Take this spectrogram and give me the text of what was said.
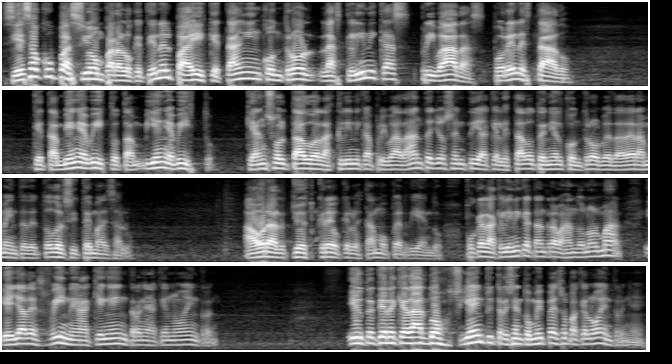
Si esa ocupación para lo que tiene el país, que están en control las clínicas privadas por el Estado, que también he visto, también he visto que han soltado a las clínicas privadas. Antes yo sentía que el Estado tenía el control verdaderamente de todo el sistema de salud. Ahora yo creo que lo estamos perdiendo, porque las clínicas están trabajando normal y ellas definen a quién entran y a quién no entran. Y usted tiene que dar 200 y 300 mil pesos para que lo entren. Eh.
